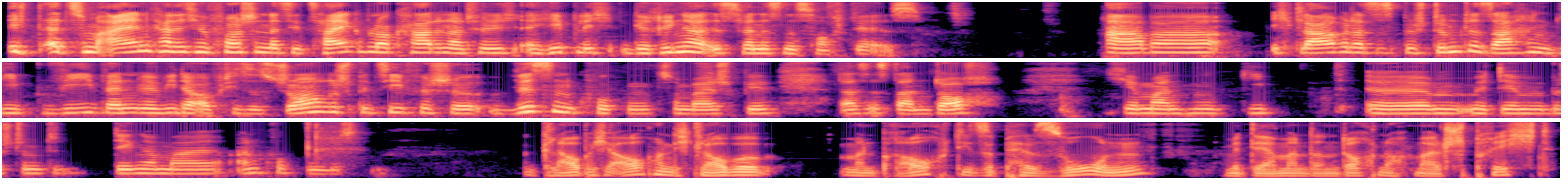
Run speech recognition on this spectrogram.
Ich, äh, zum einen kann ich mir vorstellen, dass die Zeigeblockade natürlich erheblich geringer ist, wenn es eine Software ist. Aber ich glaube, dass es bestimmte Sachen gibt, wie wenn wir wieder auf dieses genrespezifische Wissen gucken, zum Beispiel, dass es dann doch jemanden gibt, ähm, mit dem wir bestimmte Dinge mal angucken müssten. Glaube ich auch. Und ich glaube, man braucht diese Person, mit der man dann doch nochmal spricht,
